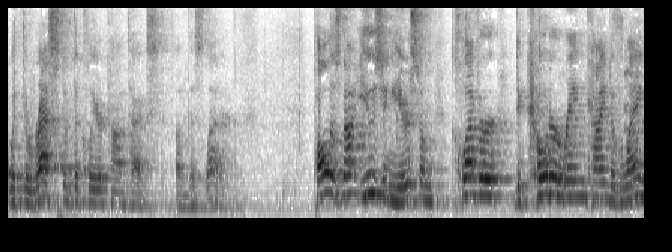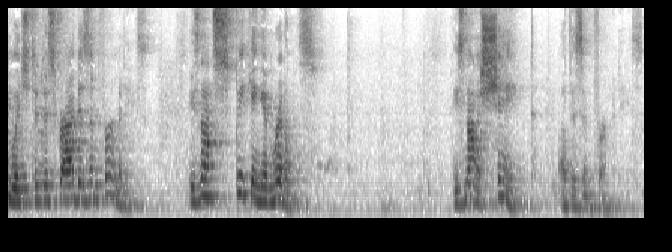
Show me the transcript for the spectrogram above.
with the rest of the clear context of this letter. Paul is not using here some clever decoder ring kind of language to describe his infirmities. He's not speaking in riddles. He's not ashamed of his infirmities.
